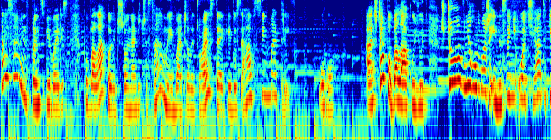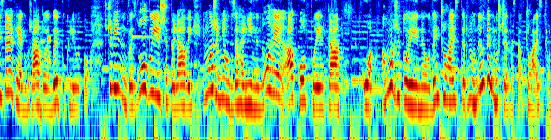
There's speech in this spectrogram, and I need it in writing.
та й сам він, в принципі, виріс. побалакують, що навіть часами бачили чугайстра, який досягав 7 метрів. Ого. А ще побалакують, що в нього може і не сині очі, а такі, знаєте, як в жаби випуклі ото, що він беззубий, шепелявий, і може в нього взагалі не ноги, а копита. О, а може то і не один чугайстер, ну не один мужчина став чугайстром,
